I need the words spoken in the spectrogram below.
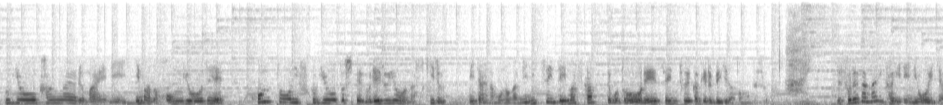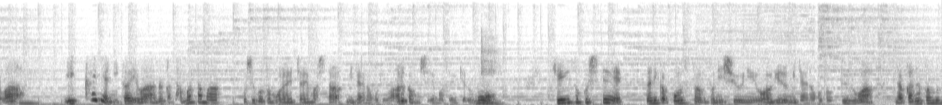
副業を考える前に今の本業で本当に副業として売れるようなスキルみたいなものが身についていますかってことを冷静に問いかけるべきだと思うんです。はい。でそれがない限りにおいてはうん。1回や2回はなんかたまたまお仕事もらえちゃいましたみたいなことはあるかもしれませんけども、継続して何かコンスタントに収入を上げるみたいなことっていうのはなかなか難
